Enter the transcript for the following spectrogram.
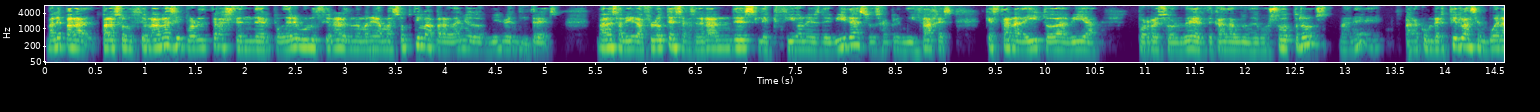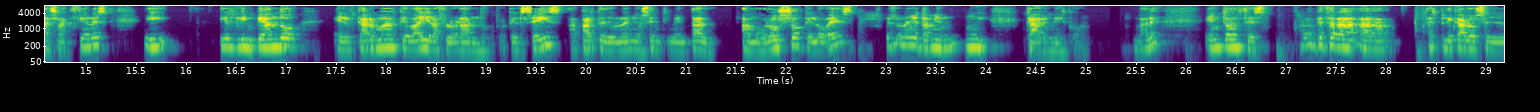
¿vale? Para, para solucionarlas y poder trascender, poder evolucionar de una manera más óptima para el año 2023. Van a salir a flote esas grandes lecciones de vida, esos aprendizajes que están ahí todavía por resolver de cada uno de vosotros, ¿vale? Para convertirlas en buenas acciones y ir limpiando el karma que va a ir aflorando, porque el 6, aparte de un año sentimental amoroso, que lo es, es un año también muy kármico. ¿Vale? Entonces, voy a empezar a, explicaros el,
